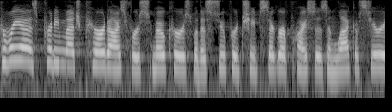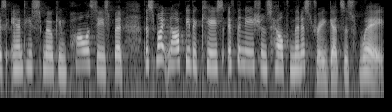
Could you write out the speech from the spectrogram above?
Korea is pretty much paradise for smokers with its super cheap cigarette prices and lack of serious anti-smoking policies, but this might not be the case if the nation's health ministry gets its way.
